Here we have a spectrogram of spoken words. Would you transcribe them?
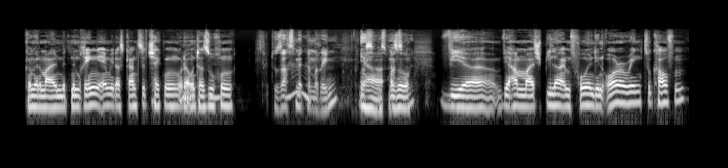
können wir mal mit einem Ring irgendwie das Ganze checken oder mhm. untersuchen. Du sagst ah. mit einem Ring? Was, ja, was also wir, wir haben mal Spieler empfohlen, den Aura Ring zu kaufen.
